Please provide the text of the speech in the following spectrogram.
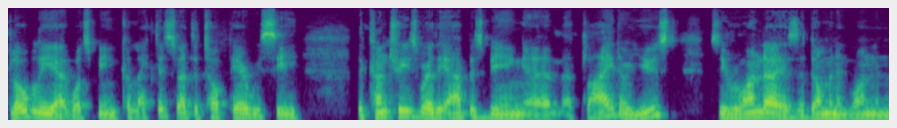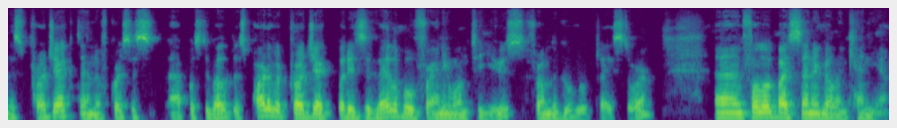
globally at what's being collected. So at the top here, we see the countries where the app is being um, applied or used. See, Rwanda is the dominant one in this project. And of course, this app was developed as part of a project, but it's available for anyone to use from the Google Play Store and followed by Senegal and Kenya.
